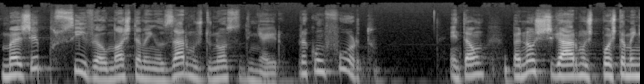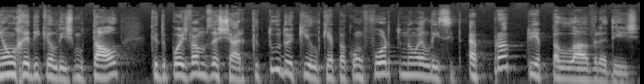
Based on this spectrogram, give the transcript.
Mas é possível nós também usarmos do nosso dinheiro para conforto. Então, para não chegarmos depois também a um radicalismo tal que depois vamos achar que tudo aquilo que é para conforto não é lícito. A própria palavra diz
